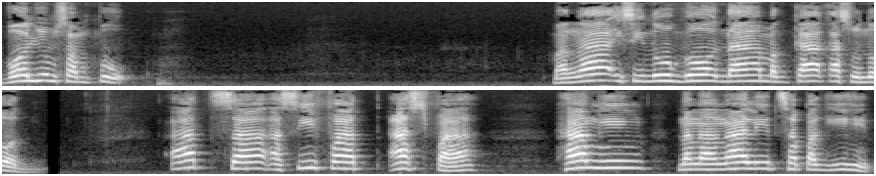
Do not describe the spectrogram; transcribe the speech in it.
Volume 10 Mga isinugo na magkakasunod At sa Asifat Asfa, hanging nangangalit sa paghihip.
